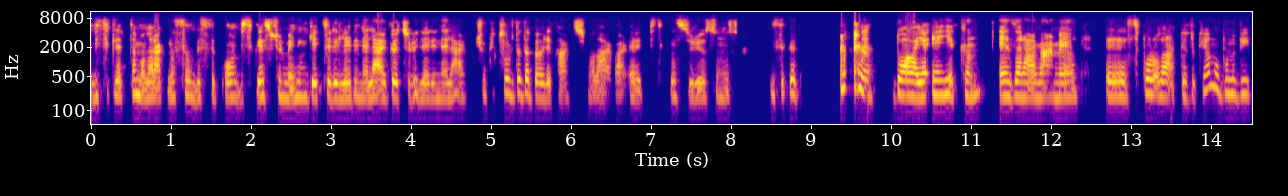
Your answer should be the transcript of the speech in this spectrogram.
bisiklet tam olarak nasıl bir spor, bisiklet sürmenin getirileri neler, götürüleri neler. Çünkü turda da böyle tartışmalar var. Evet bisiklet sürüyorsunuz. Bisiklet doğaya en yakın, en zarar vermeyen e, spor olarak gözüküyor ama bunu bir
